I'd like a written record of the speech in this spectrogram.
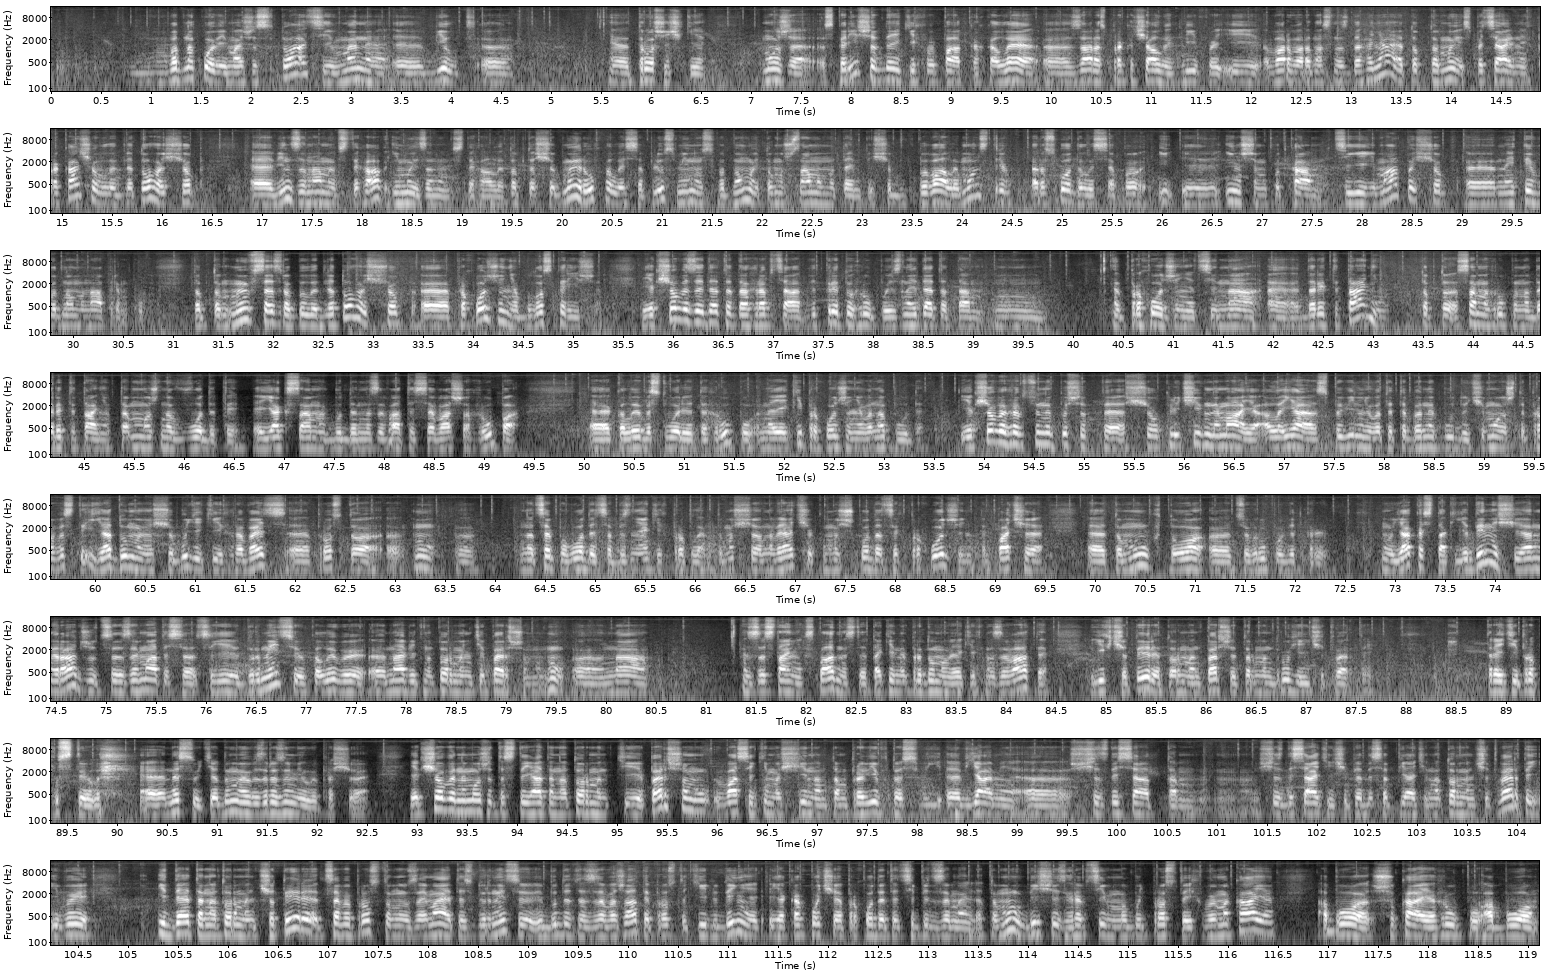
в однаковій майже ситуації. В мене е, білд е, е, трошечки може скоріше в деяких випадках, але е, зараз прокачали гліфи і варвар нас не здоганяє. Тобто ми спеціально їх прокачували для того, щоб е, він за нами встигав і ми за ним встигали. Тобто, щоб ми рухалися плюс-мінус в одному і тому ж самому темпі, щоб вбивали монстрів, розходилися по е, іншим куткам цієї мапи, щоб не йти в одному напрямку. Тобто ми все зробили для того, щоб е, проходження було скоріше. Якщо ви зайдете до гравця в відкриту групу і знайдете там м, проходження ці на е, дари титанів, тобто саме групу на дари титанів, там можна вводити, як саме буде називатися ваша група, е, коли ви створюєте групу, на які проходження вона буде. Якщо ви гравцю не пишете, що ключів немає, але я сповільнювати тебе не буду, чи можеш ти провести, я думаю, що будь-який гравець е, просто е, ну, е, на це погодиться без ніяких проблем. Тому що навряд чи комусь шкода цих проходжень, тим паче тому, хто цю групу відкрив. Ну, якось так. Єдине, що я не раджу, це займатися цією дурницею, коли ви навіть на торменті першому, ну, на з останніх складностей, так і не придумав, як їх називати. Їх чотири: тормент перший, тормент другий і четвертий. Третій пропустили. Е, Не суть. Я думаю, ви зрозуміли про що я. Якщо ви не можете стояти на торменті першому, вас якимось чином там провів хтось в, е, ямі е, 60, там, 60 чи 55 на тормент четвертий, і ви ідете на тормент 4, це ви просто ну, займаєтесь дурницею і будете заважати просто тій людині, яка хоче проходити ці підземелля. Тому більшість гравців, мабуть, просто їх вимикає, або шукає групу, або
